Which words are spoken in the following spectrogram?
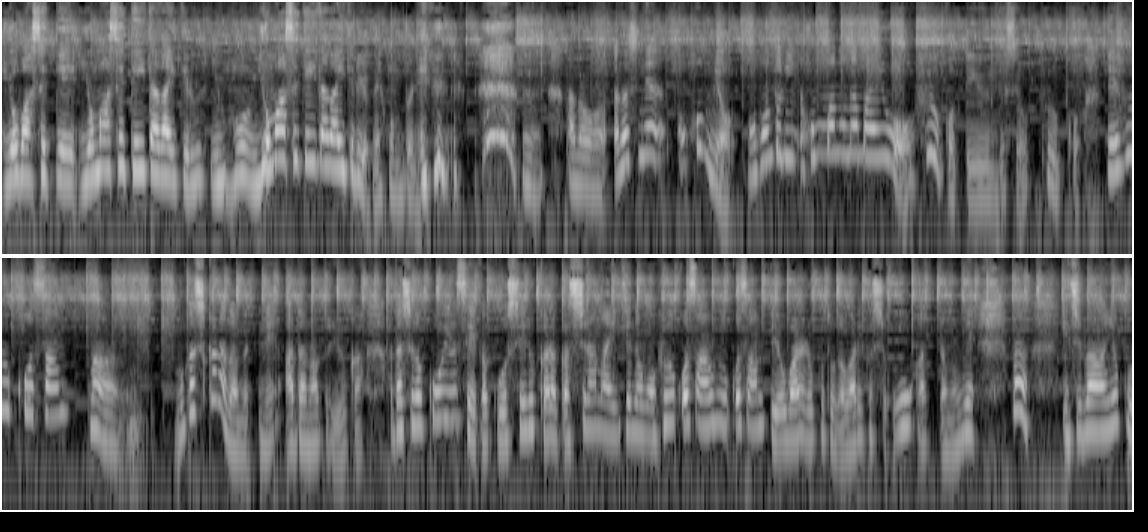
呼ばせて、読ませていただいてる。読ませていただいてるよね、本当に。うん。あの、私ね、本名、本当に、ほんまの名前を風子って言うんですよ。風子。で、風子さん、まあ、昔からのね、あだ名というか、私がこういう性格をしているからか知らないけども、風子さん、風子さんって呼ばれることがわりかし多かったので、まあ、一番よく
